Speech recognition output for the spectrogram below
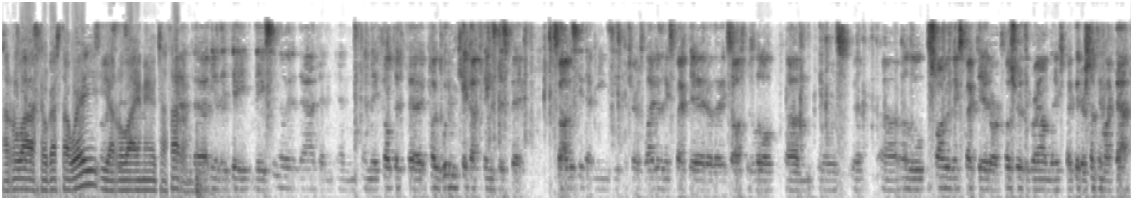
arroba geocastaway y arroba nchazarra. And, uh, you know, they, they, they simulated that and, and, and they felt that uh, it probably wouldn't kick up things this big. So obviously that means the temperature is lighter than expected, or the exhaust was a little, um, you know, was uh, a little stronger than expected, or closer to the ground than expected, or something like that.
